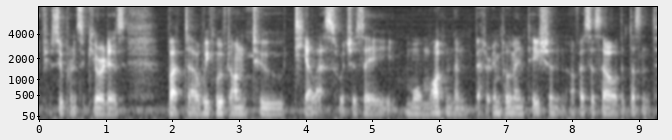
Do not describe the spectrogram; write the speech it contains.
if you're super insecure, it is. But uh, we've moved on to TLS, which is a more modern and better implementation of SSL that doesn't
